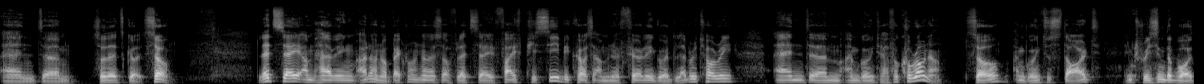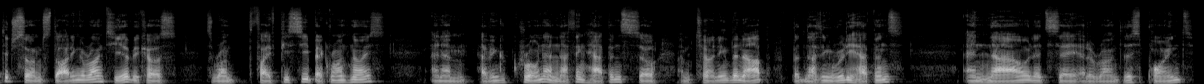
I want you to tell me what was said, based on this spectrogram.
And um, so that's good. So Let's say I'm having, I don't know, background noise of let's say 5 PC because I'm in a fairly good laboratory and um, I'm going to have a corona. So I'm going to start increasing the voltage. So I'm starting around here because it's around 5 PC background noise and I'm having a corona and nothing happens. So I'm turning the knob, but nothing really happens. And now let's say at around this point,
